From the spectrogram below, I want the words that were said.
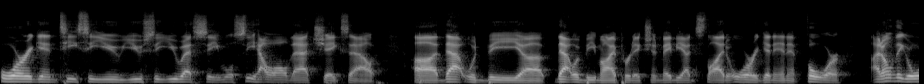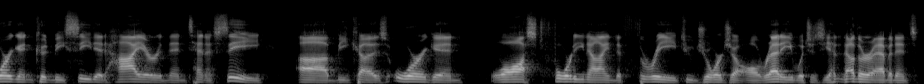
Oregon, TCU, UC, USC. We'll see how all that shakes out. Uh, that would be uh, that would be my prediction. Maybe I'd slide Oregon in at four. I don't think Oregon could be seated higher than Tennessee uh, because Oregon lost 49 to 3 to Georgia already, which is yet another evidence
